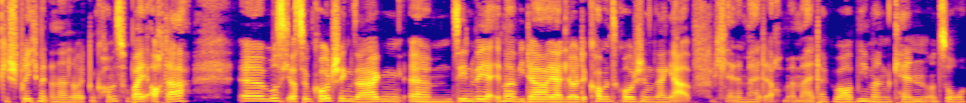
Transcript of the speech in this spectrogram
Gespräch mit anderen Leuten kommst. Wobei auch da äh, muss ich aus dem Coaching sagen, ähm, sehen wir ja immer wieder, ja, die Leute kommen ins Coaching und sagen, ja, ich lerne halt auch in meinem Alltag überhaupt niemanden kennen und so.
